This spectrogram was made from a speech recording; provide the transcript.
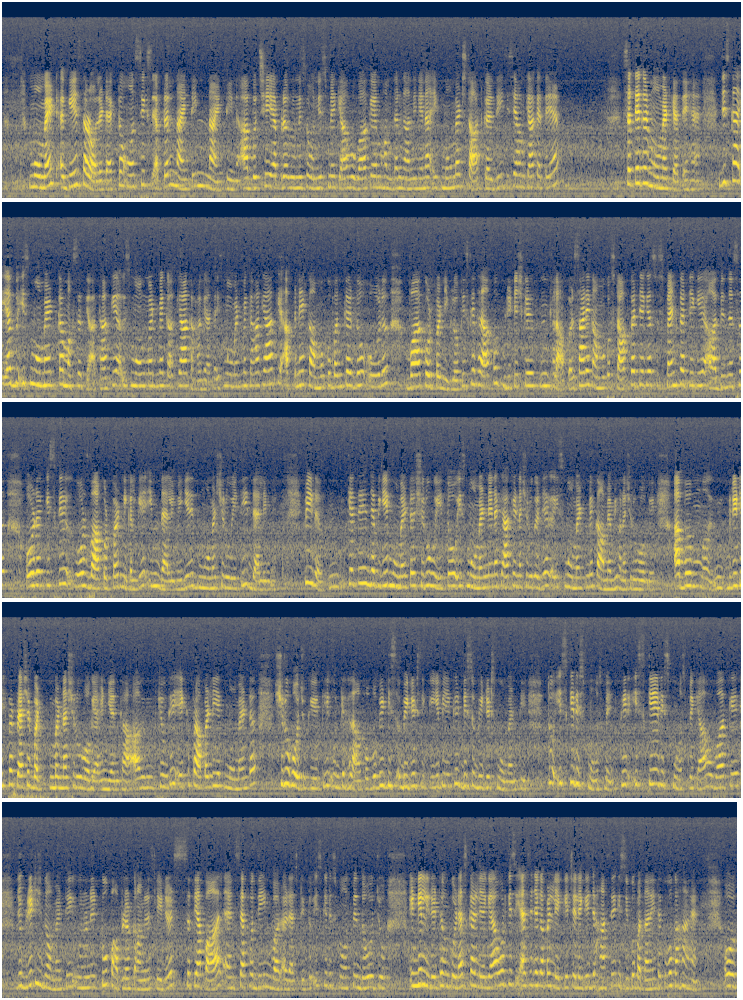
movement against the Rowlatt act on six April 1919 अब 6 अप्रैल 1919 में क्या होगा कि ममता गांधी ने ना एक मोमेंट स्टार्ट कर दी, जिसे हम क्या कहते हैं? सत्याग्रह मोमेंट कहते हैं। जिसका अब इस मोमेंट का मकसद क्या था कि इस मोमेंट में क्या कहा गया था? इस मोमेंट में कहा गया कि अपने कामों को बंद कर दो और वाकआउट पर निकलो। किसके खिलाफ? ब्रिटिश के खिलाफ। पर सारे कामों को स्टॉप कर दिया गया, सस्पेंड कर दिया गया और बिज़नेस और किसके और वाकआउट पर निकल गए इन दिल्ली में। ये मूवमेंट शुरू हुई थी दिल्ली में। फिर कहते हैं जब ये मूवमेंट शुरू हुई तो इस मूवमेंट ने ना क्या करना शुरू कर दिया? इस मूवमेंट में कामयाबी होना शुरू हो गई। अब ब्रिटिश पर प्रेशर बढ़ना शुरू हो गया इंडियन का। क्योंकि एक प्रॉपरली एक मूवमेंट शुरू हो चुकी थी उनके खिलाफ। वो भी डिसोबीडियंस ये भी एक डिसोबीडियंस मूवमेंट थी। तो इसके रिस्पॉन्स में, फिर इसके रिस्पॉन्स में क्या हुआ कि जो ब्रिटिश गवर्नमेंट थी, उन्होंने two popular Congress leaders Satyapal and Saifuddin were arrested तो इसके रिस्पॉन्स में दो जो इंडियन लीडर थे, उनको अरेस्ट कर लिया गया और किसी ऐसी जगह पर लेके चले गए जहाँ से किसी को पता नहीं था कि वो कहाँ हैं। और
